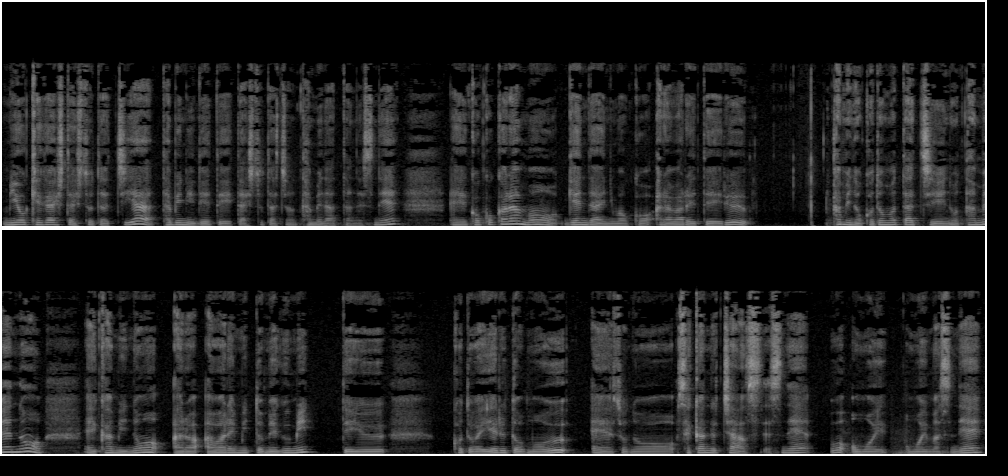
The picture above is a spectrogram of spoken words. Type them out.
身を怪我した人たちや旅に出ていた人たちのためだったんですね。えー、ここからも現代にもこう現れている神の子供たちのための、えー、神の憐れみと恵みっていうことが言えると思う、えー、そのセカンドチャンスですねを思い思いますね、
